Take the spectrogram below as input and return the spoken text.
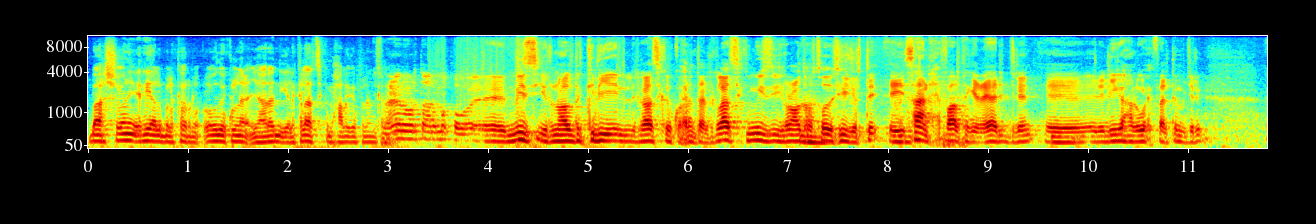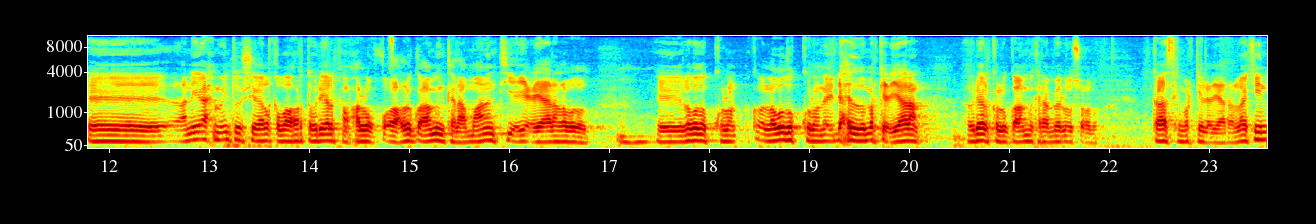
barcelona iyo real balka labada kulan ciyaareen iyo el clasico maxaa laga filan karaa? Horta ma qabo eh, Messi iyo Ronaldo kaliya in El Clasico ku xiran tahay Clasico Messi iyo Ronaldo hortooda sii jirtay ay saan xifaalta ka ciyaari jireen. Eh, liigahan lagu xifaaltami jiray Eh, aniga axmed intuu sheegay la qabaa horta horyaalkan waxaa la go'aamin karaa maalintii ay ciyaaraan labadooda Eh, labada kulan labada kulan ay dhexdooda markay ciyaaraan horyaalka la go'aamin karaa meel u socdo. Clasico markay la ciyaaraan laakiin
